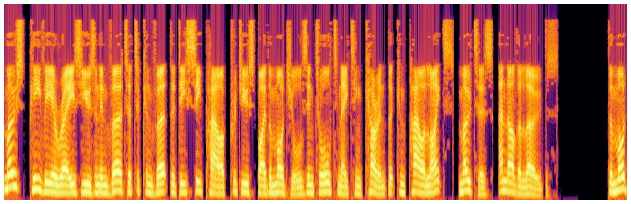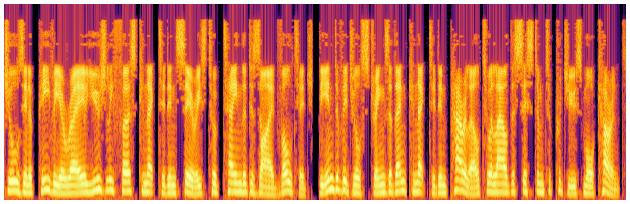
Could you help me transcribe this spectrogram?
Most PV arrays use an inverter to convert the DC power produced by the modules into alternating current that can power lights, motors, and other loads. The modules in a PV array are usually first connected in series to obtain the desired voltage, the individual strings are then connected in parallel to allow the system to produce more current.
